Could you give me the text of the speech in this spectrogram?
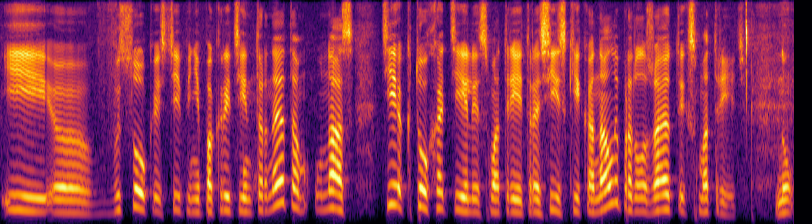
и э, в высокой степени покрытия интернетом у нас те, кто хотели смотреть российские каналы, продолжают их смотреть. Ну,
